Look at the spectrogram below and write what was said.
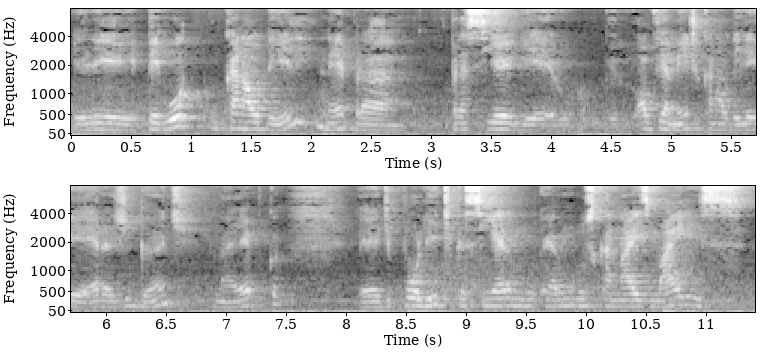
ele pegou o canal dele, né, pra, pra se erguer. Obviamente o canal dele era gigante na época. É, de política, assim, era, era um dos canais mais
